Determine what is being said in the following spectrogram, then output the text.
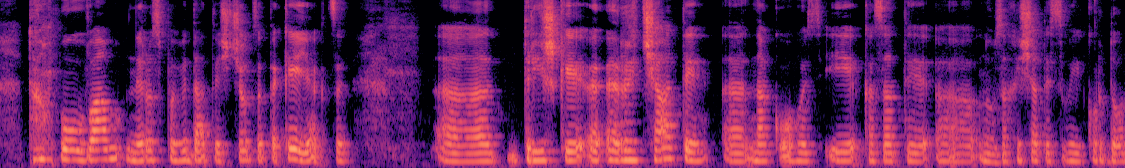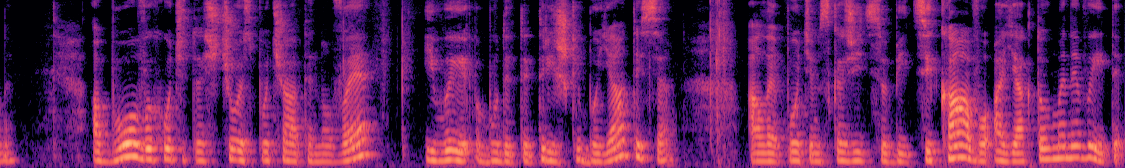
Тому вам не розповідати, що це таке, як це е, трішки е, е, ричати е, на когось і казати, е, ну, захищати свої кордони. Або ви хочете щось почати нове, і ви будете трішки боятися, але потім скажіть собі, цікаво, а як то в мене вийде?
